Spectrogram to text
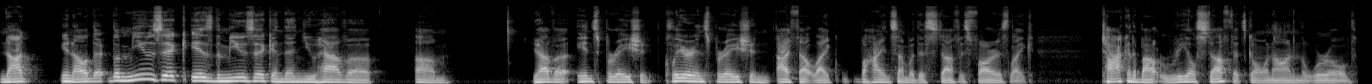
not you know the the music is the music, and then you have a um you have a inspiration, clear inspiration. I felt like behind some of this stuff, as far as like talking about real stuff that's going on in the world.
